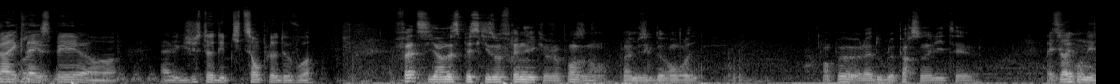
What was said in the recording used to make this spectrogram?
faire avec l'ASP euh, avec juste des petites samples de voix. En fait, il y a un aspect schizophrénique, je pense, dans la musique de vendredi. Un peu euh, la double personnalité. Bah, c'est vrai qu'on est,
